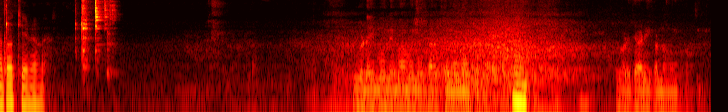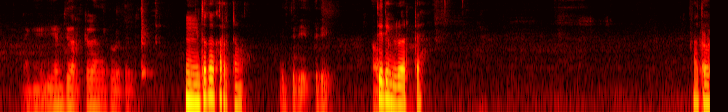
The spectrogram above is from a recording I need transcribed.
അതൊക്കെ ഇവിടെ ഈ മൂലയും ആ മൂലയും കറക്റ്റ് എല്ലാം നോക്കില്ല ഇവിടെ ചാടിക്കൊണ്ട് നോക്കി എനിക്ക് ഈ എഡ്ജ് കറക്റ്റ് എല്ലാം കൊടുത്തിട്ട് ഉം, ഇതൊക്കെ കറക്റ്റാണ് ഇത്തിരി ഇത്തിരി ഇത്തിരി ഇങ്ങോട്ട് വരട്ടെ. അച്ഛനെ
